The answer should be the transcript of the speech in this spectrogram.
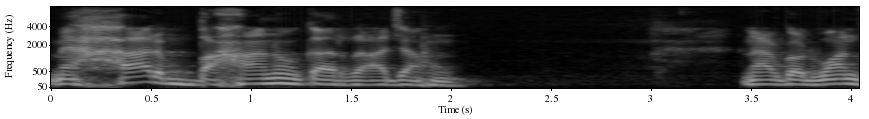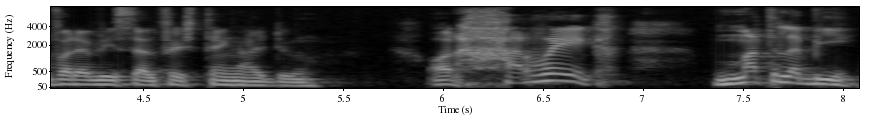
मैं हर बहानों का राजा हूँ। And I got one for every selfish thing I do और हर एक मतलबी,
